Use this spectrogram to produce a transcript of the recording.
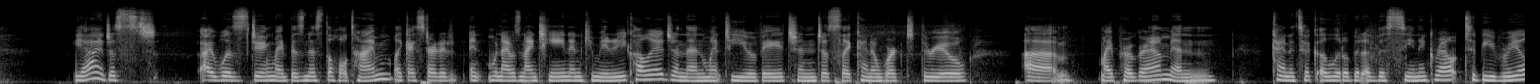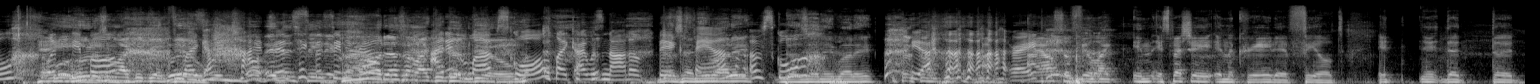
yeah, I just, I was doing my business the whole time. Like I started in, when I was 19 in community college and then went to U of H and just like kind of worked through um, my program and kind of took a little bit of the scenic route to be real with Well, who doesn't like a good view? Like I Enjoy did the take the scenic scenic route. route. Who doesn't like a I didn't good love view? school. Like I was not a big Does fan anybody? of school. Does anybody? yeah, right. I also feel like in especially in the creative field, it, it the the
